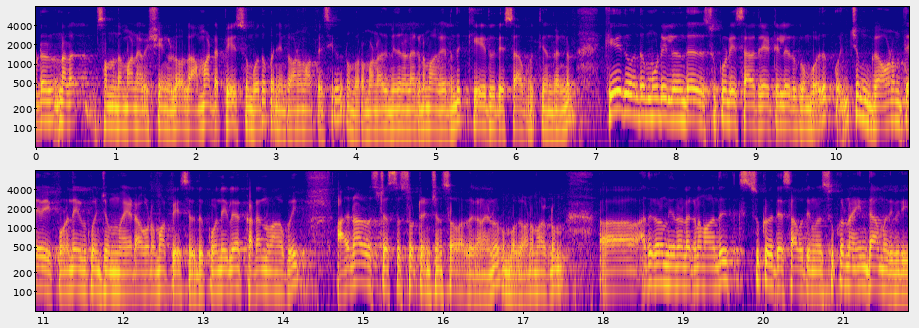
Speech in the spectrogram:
உடல் நல சம்மந்தமான விஷயங்களோ இல்லை அம்மாட்ட பேசும்போது கொஞ்சம் கவனமாக பேசிக்கிறது ரொம்ப ரொம்ப நல்லது. மிதன இருந்து கேது தசாபுத்தி புத்தியந்திரங்கள் கேது வந்து மூடியில் மூடியிலிருந்து சுக்குனுடைய சாரத்தில் எட்டில் இருக்கும்போது கொஞ்சம் கவனம் தேவை. குழந்தைகள் கொஞ்சம் இடகுடமாக பேசுகிறது குழந்தைகளை கடன் வாங்க போய் அதனால் ஒரு ஸ்ட்ரெஸ்ஸஸோ டென்ஷன்ஸோ வர்றதுக்கான ரொம்ப கவனமாக இருக்கணும். அதுக்கப்புறம் இதனால் லக்னமாக வந்து சுக்கர தசாபத்தி சுக்கரன் ஐந்தாம் அதிபதி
